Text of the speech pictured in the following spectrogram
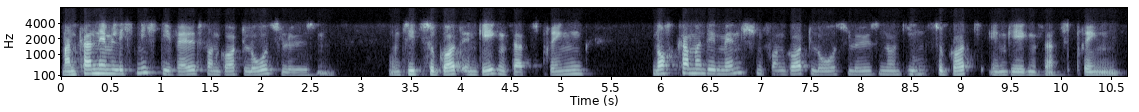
Man kann nämlich nicht die Welt von Gott loslösen und sie zu Gott in Gegensatz bringen, noch kann man den Menschen von Gott loslösen und ihn zu Gott in Gegensatz bringen.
